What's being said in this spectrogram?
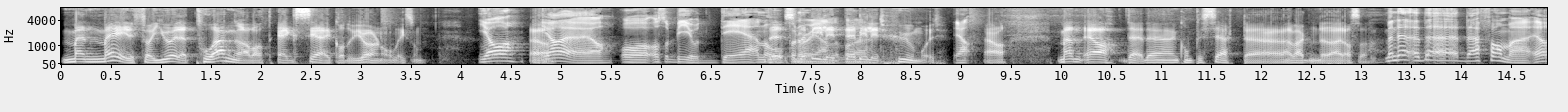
Men mer for å gjøre et poeng av at jeg ser hva du gjør nå, liksom. Ja, ja, ja. ja. Og, og så blir jo det en Det, så det blir, litt, det blir litt humor. Ja. Men ja, det, det er en komplisert uh, verden, det der, altså. Men det, det, det er faen meg Ja,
